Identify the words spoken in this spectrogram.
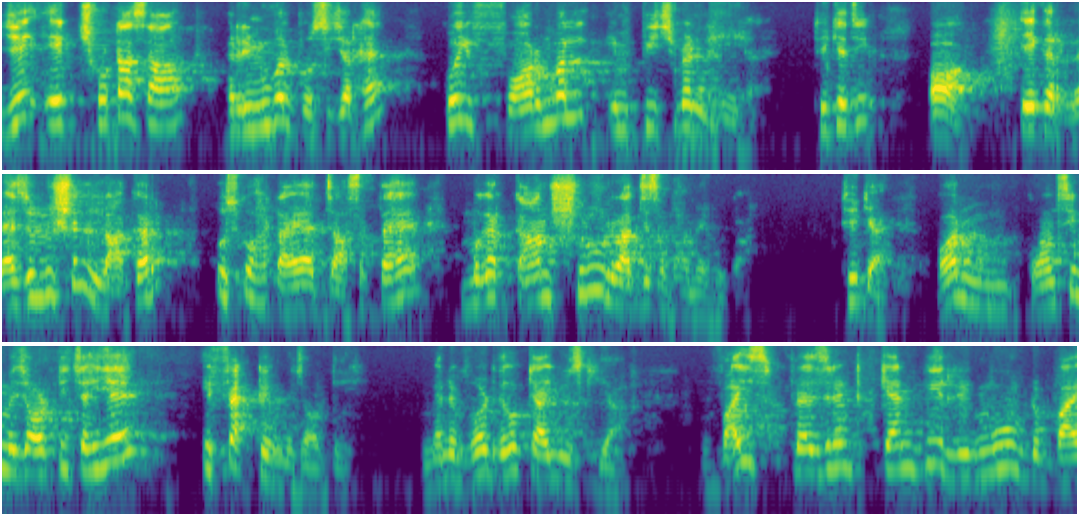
ये एक छोटा सा रिमूवल प्रोसीजर है। कोई फॉर्मल इम्पीचमेंट नहीं है। ठीक है जी? और एक रेजोल्यूशन लाकर उसको हटाया जा सकता है, मगर काम शुरू राज्यसभा में होगा। ठीक है? और कौन सी मेजोरिटी चाहिए? इफ़ेक्टिव मेजोरिटी मैंने वर्ड देखो क्या यूज़ किया। Vice president can be removed by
